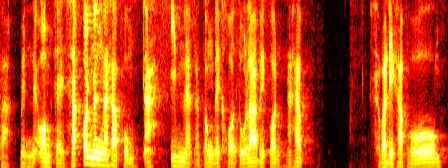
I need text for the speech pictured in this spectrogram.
ฝากเป็นในอ้อมใจสักคนหนึ่งนะครับ ผมอะอิ่มแล้วก็ต้องได้ขอตัวลาไปก่อนนะครับ สวัสดีครับผม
